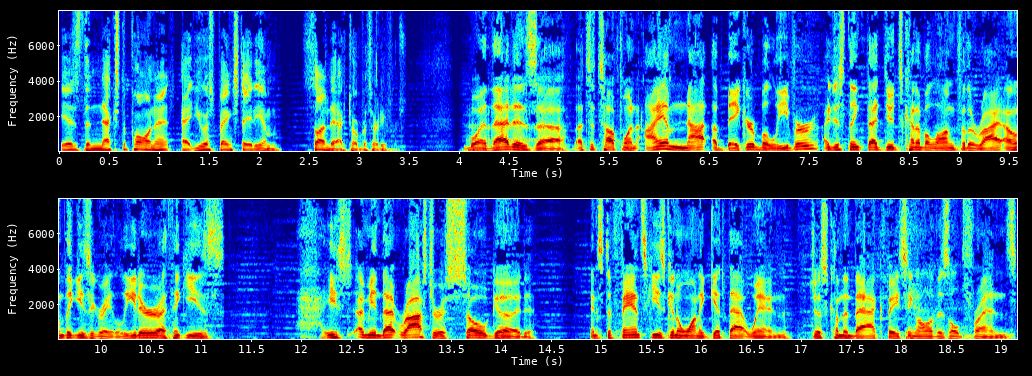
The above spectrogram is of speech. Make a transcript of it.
is the next opponent at US Bank Stadium Sunday, October 31st. Boy, that is uh, that's a tough one. I am not a Baker believer. I just think that dude's kind of along for the ride. I don't think he's a great leader. I think he's he's. I mean, that roster is so good, and Stefanski's going to want to get that win. Just coming back, facing all of his old friends.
